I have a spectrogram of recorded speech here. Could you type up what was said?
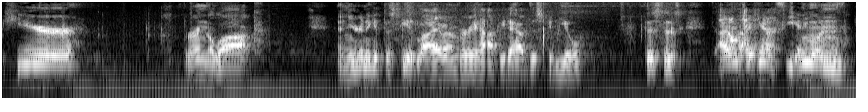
Here, burn the lock, and you're gonna get to see it live. I'm very happy to have this video. This is I don't I can't see anyone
